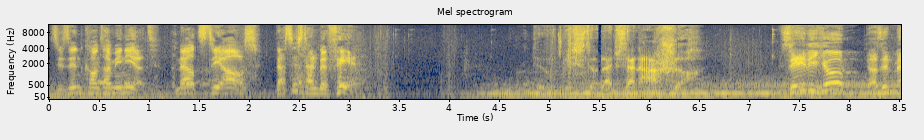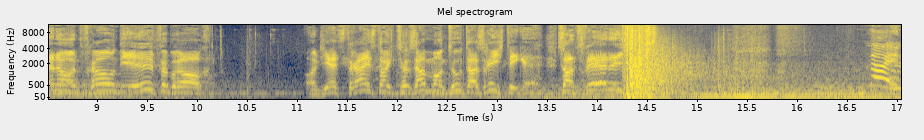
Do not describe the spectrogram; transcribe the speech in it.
Sie sind kontaminiert. Merzt sie aus. Das ist ein Befehl. Du bist, du bleibst ein Arschloch. Seh dich um! Da sind Männer und Frauen, die Hilfe brauchen. Und jetzt reißt euch zusammen und tut das Richtige. Sonst werde ich... Nein!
